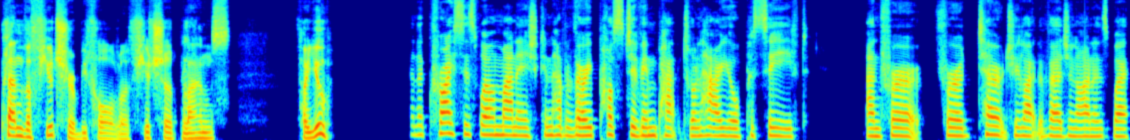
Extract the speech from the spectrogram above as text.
plan the future before the future plans for you. And a crisis well managed can have a very positive impact on how you're perceived. And for for a territory like the Virgin Islands, where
